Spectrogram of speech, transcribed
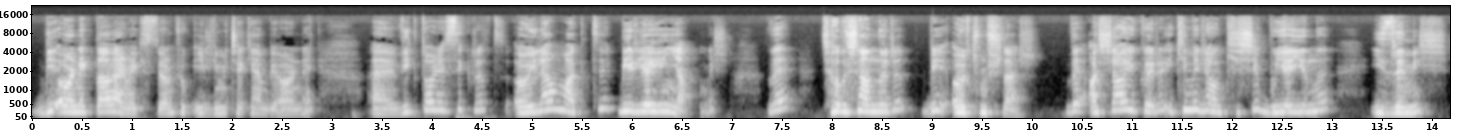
bir örnek daha vermek istiyorum. Çok ilgimi çeken bir örnek. Ee, Victoria's Secret öğlen vakti bir yayın yapmış ve çalışanları bir ölçmüşler. Ve aşağı yukarı 2 milyon kişi bu yayını izlemiş.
